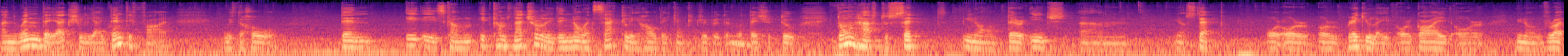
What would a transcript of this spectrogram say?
And when they actually identify with the whole then it is come it comes naturally. They know exactly how they can contribute and what they should do. You don't have to set you know their each um, you know step or, or or regulate or guide or you know write,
